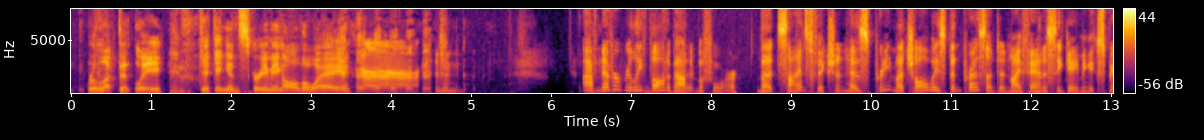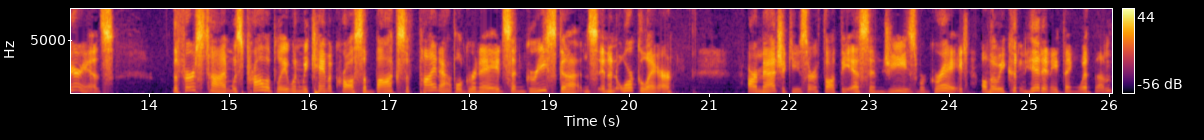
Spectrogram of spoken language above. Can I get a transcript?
Reluctantly, kicking and screaming all the way. I've never really thought about it before, but science fiction has pretty much always been present in my fantasy gaming experience. The first time was probably when we came across a box of pineapple grenades and grease guns in an orc lair. Our magic user thought the SMGs were great, although he couldn't hit anything with them.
